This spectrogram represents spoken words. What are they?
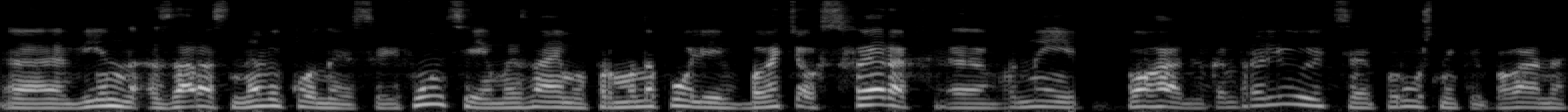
е, він зараз не виконує свої функції. Ми знаємо про монополії в багатьох сферах. Е, вони погано контролюються, порушники погано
